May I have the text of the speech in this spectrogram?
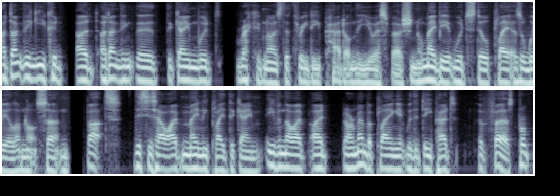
I don't think you could. I, I don't think the, the game would recognize the 3D pad on the US version, or maybe it would still play it as a wheel. I'm not certain. But this is how I mainly played the game. Even though I I, I remember playing it with the D pad at first. Prob-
